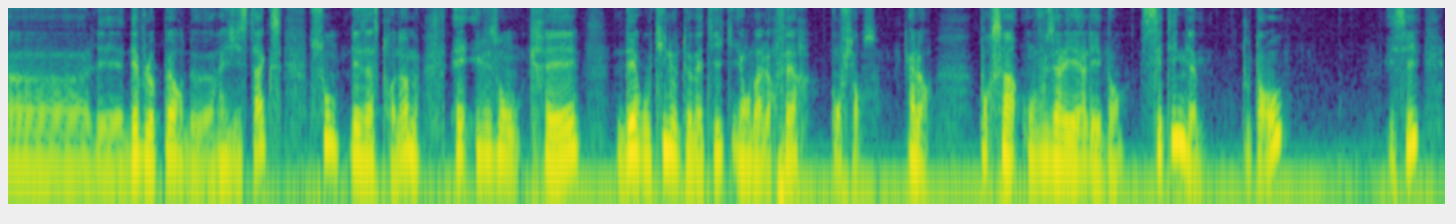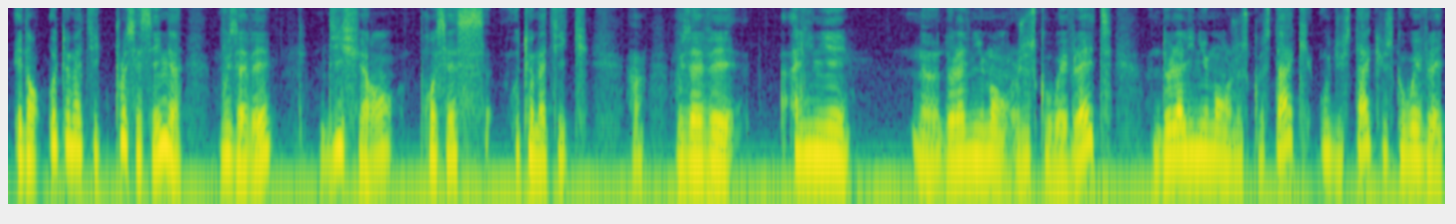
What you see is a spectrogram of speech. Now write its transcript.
euh, les développeurs de Registax sont des astronomes et ils ont créé des routines automatiques et on va leur faire confiance. Alors, pour ça, vous allez aller dans Setting, tout en haut, ici, et dans Automatic Processing, vous avez différents process automatiques. Hein. Vous avez aligné euh, de l'alignement jusqu'au wavelet, de l'alignement jusqu'au stack, ou du stack jusqu'au wavelet.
